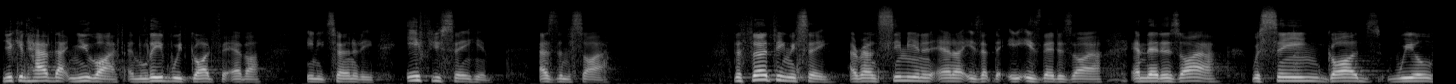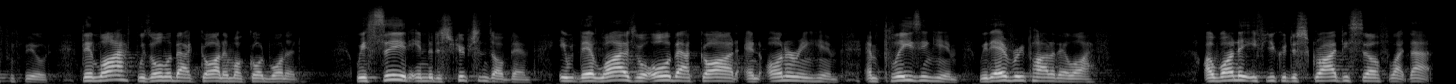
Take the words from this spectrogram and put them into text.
You can have that new life and live with God forever in eternity if you see Him as the Messiah. The third thing we see around Simeon and Anna is, that the, is their desire. And their desire was seeing God's will fulfilled. Their life was all about God and what God wanted. We see it in the descriptions of them. It, their lives were all about God and honoring Him and pleasing Him with every part of their life. I wonder if you could describe yourself like that,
